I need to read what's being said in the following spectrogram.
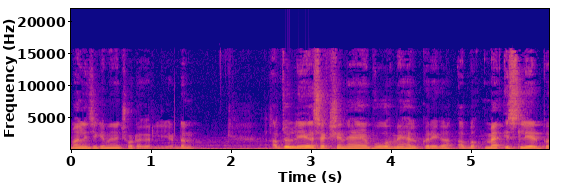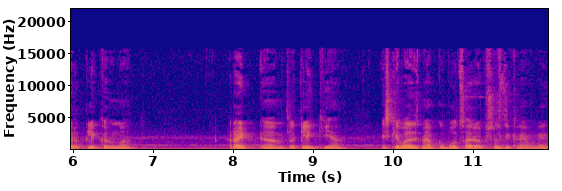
मान लीजिए कि मैंने छोटा कर लिया। डन अब जो लेयर सेक्शन है, वो हमें हेल्प करेगा। अब मैं इस लेयर पर क्लिक करूँगा। राइट मतलब क्लिक किया। इसके बाद इसमें आपको बहुत सारे ऑप्शन दिख रहे होंगे।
